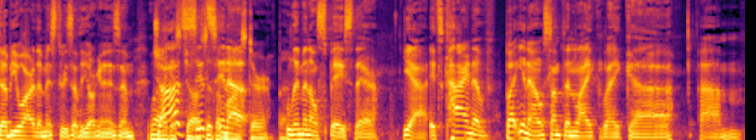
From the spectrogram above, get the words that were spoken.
WR, the mysteries of the organism. Well, Jaws Jaws sits is a in monster, but- liminal space there. Yeah, it's kind of, but you know, something like like uh, um,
